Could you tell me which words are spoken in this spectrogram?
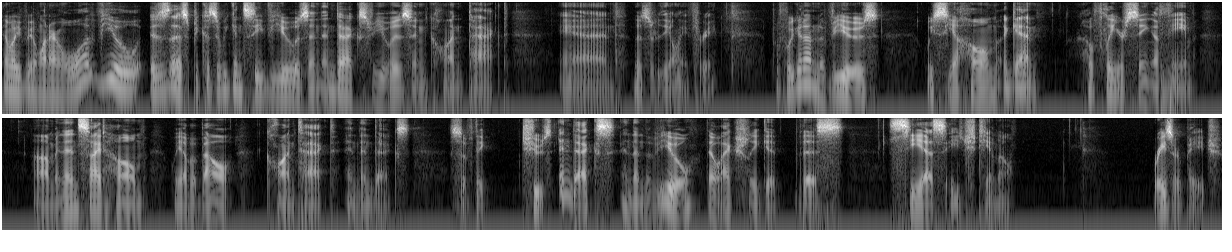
And we'd be wondering, what view is this? Because we can see view is in index, view is in contact, and those are the only three. But if we get on to views, we see a home again. Hopefully you're seeing a theme. Um, and inside home, we have about, contact, and index. So if they choose index and then the view, they'll actually get this CSHTML. Razor page.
